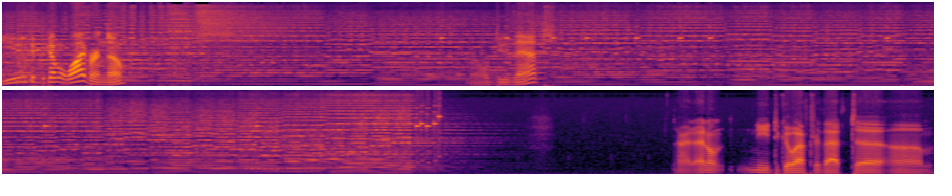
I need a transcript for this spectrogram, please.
You could become a wyvern, though. Do that. Alright, I don't need to go after that, uh, um...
